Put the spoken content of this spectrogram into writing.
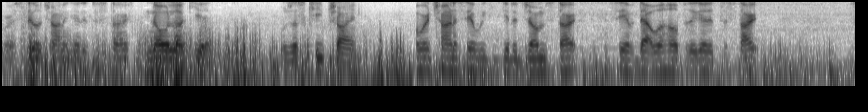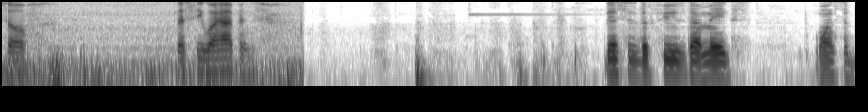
We're still trying to get it to start. No luck yet. We'll just keep trying. We're trying to see if we can get a jump start and see if that will help to get it to start. So let's see what happens. This is the fuse that makes once the,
